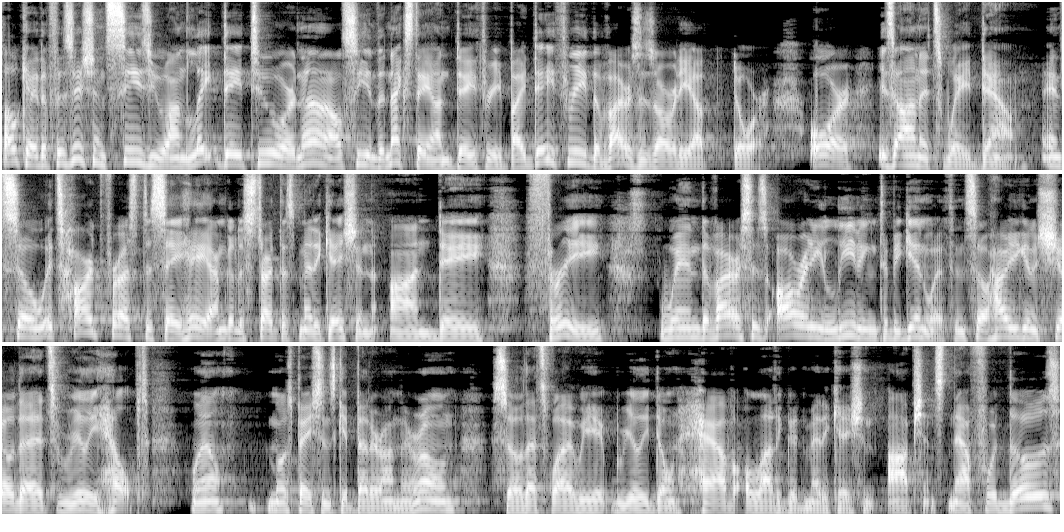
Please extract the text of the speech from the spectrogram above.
Okay, the physician sees you on late day two, or no, I'll see you the next day on day three. By day three, the virus is already out the door or is on its way down. And so it's hard for us to say, "Hey, I'm going to start this medication on day three when the virus is already leaving to begin with." And so, how are you going to show that it's really helped? Well, most patients get better on their own, so that's why we really don't have a lot of good medication options. Now, for those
